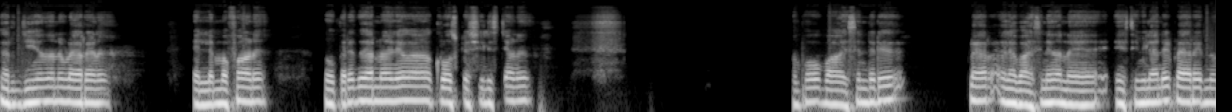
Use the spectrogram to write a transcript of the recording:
സെർജി എന്ന് പറഞ്ഞ പ്ലെയറാണ് എൽ എം എഫ് ആണ്. മൂപ്പരത് പറഞ്ഞാൽ ക്രോസ് സ്പെഷ്യലിസ്റ്റ് ആണ്. അപ്പോൾ ബായസിന്റെ ഒരു പ്ലെയർ അല്ല ബാസിന്റെ തന്നെ എ സി മിലാന്റെ പ്ലെയർ ആയിരുന്നു.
